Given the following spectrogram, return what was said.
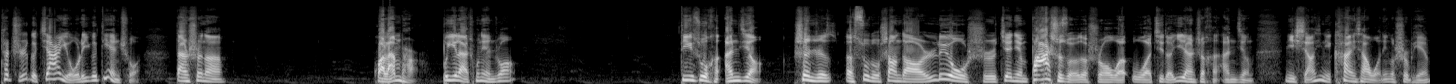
它只是个加油的一个电车，但是呢，挂蓝牌不依赖充电桩，低速很安静，甚至呃速度上到六十接近八十左右的时候，我我记得依然是很安静的。你详细你看一下我那个视频，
